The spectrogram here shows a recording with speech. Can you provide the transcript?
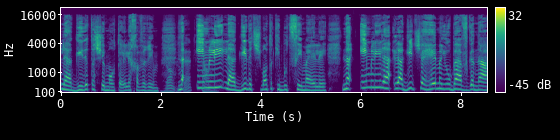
להגיד את השמות האלה, חברים. לא, נעים אפשר. לי להגיד את שמות הקיבוצים האלה, נעים לי לה, להגיד שהם היו בהפגנה,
